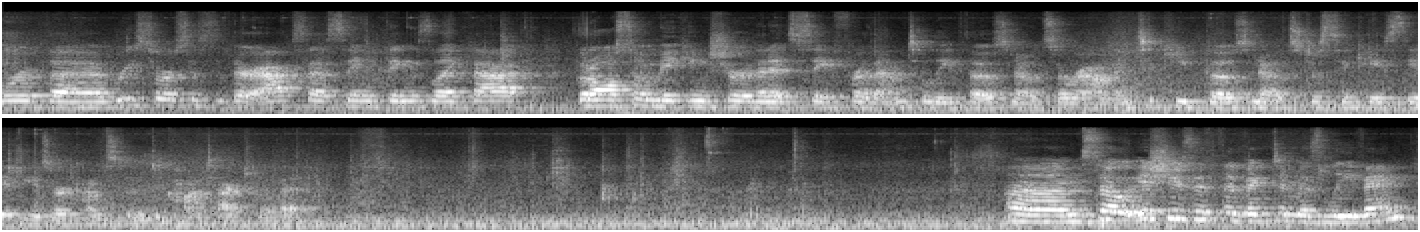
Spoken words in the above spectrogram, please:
or the resources that they're accessing, things like that, but also making sure that it's safe for them to leave those notes around and to keep those notes just in case the abuser comes into contact with it. Um, so issues if the victim is leaving.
